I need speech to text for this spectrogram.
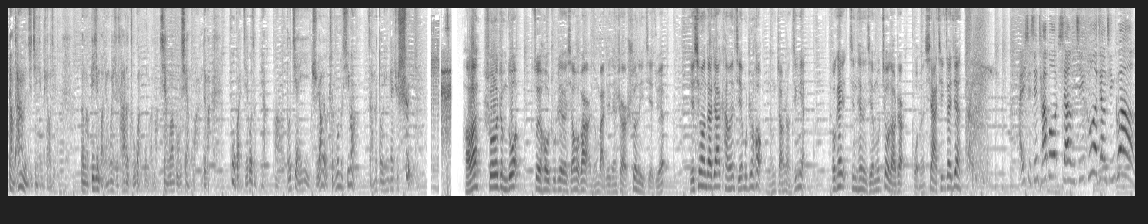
让他们去进行调解。那么，毕竟保监会是他的主管部门嘛，县官不如县管，对吧？不管结果怎么样啊，都建议只要有成功的希望，咱们都应该去试一下。好了，说了这么多，最后祝这位小伙伴能把这件事儿顺利解决，也希望大家看完节目之后能长长经验。OK，今天的节目就到这儿，我们下期再见。事先插播上期获奖情况。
